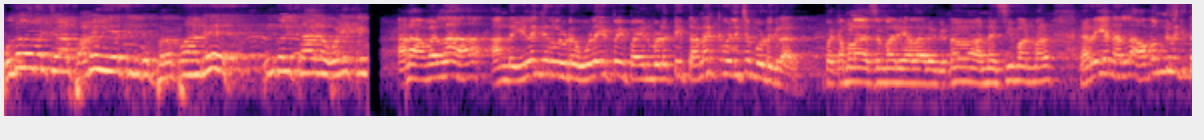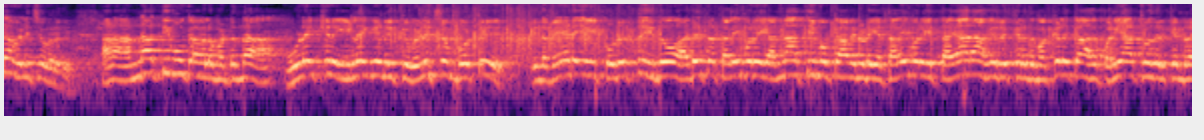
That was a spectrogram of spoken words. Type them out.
முதலமைச்சர் பதவி ஏற்றிருக்க பிறப்பாடு உங்களுக்காக உழைக்க ஆனா அவெல்லாம் அந்த இளைஞர்களோட உழைப்பை பயன்படுத்தி தனக்கு வெளிச்சம் போட்டுக்கிறார். இப்ப கமலஹாசன் மாதிரி ஆளா இருக்கட்டும் அண்ணன் சீமான் மாதிரி நிறைய நல்ல அவங்களுக்கு தான் வெளிச்சம் வருது. ஆனா அண்ணா திமுகவில் மட்டும்தான் உழைக்கிற இளைஞனுக்கு வெளிச்சம் போட்டு இந்த மேடையை கொடுத்து இதோ அடுத்த தலைமுறை அண்ணா திமுகவினுடைய தலைமுறை தயாராக இருக்கிறது மக்களுக்காக பணியாற்றுவதற்கென்ற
